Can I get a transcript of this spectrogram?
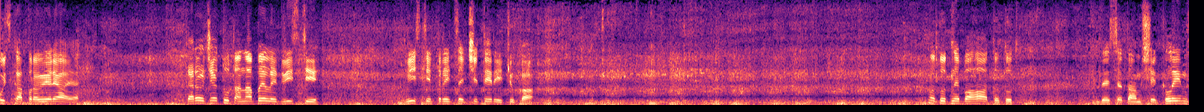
Пуська провіряє. Коротше, тут набили 200, 234 тюка. Ну тут небагато, тут десь там ще клин.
